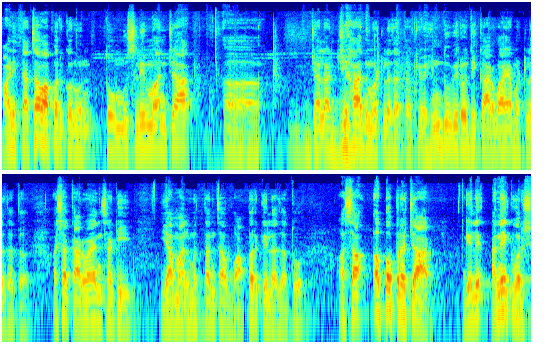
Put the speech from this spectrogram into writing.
आणि त्याचा वापर करून तो मुस्लिमांच्या ज्याला जिहाद म्हटलं जातं किंवा हिंदू विरोधी कारवाया म्हटलं जातं अशा कारवायांसाठी या मालमत्तांचा वापर केला जातो. असा अपप्रचार गेले अनेक वर्ष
